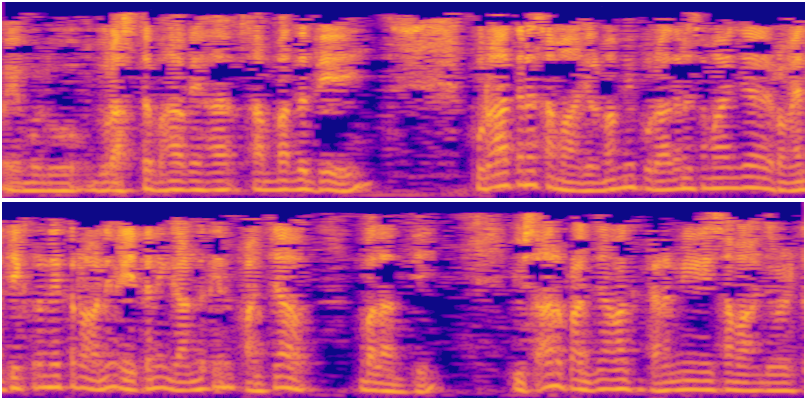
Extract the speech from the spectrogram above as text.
ඔය මුළු දුරස්ත භාවය හා සම්බන්ධ දේ පුරාතන සමාජවල මම මේ පුරාතන සමාජ රොමැන්ටිකරණය කරනවා නෙවෙයි. එතනින් ගන්න තියෙන ප්‍රඥාව බලන්ති. විශාල ප්‍රඥාවක් පැරණි සමාජවලට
